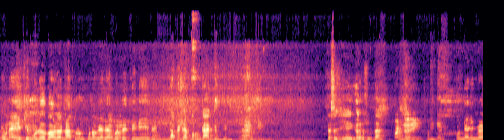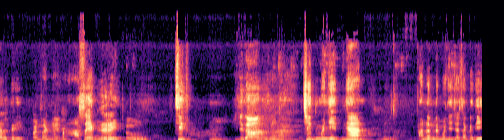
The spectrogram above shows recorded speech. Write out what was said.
पुन्हा यायचे मुलं बाळ नातरून पुन्हा वेगळ्या पद्धतीने नकाशा करून काय करते. तसंच हे घर सुद्धा पडणारे पुण्याने मिळालं तरी पडणारे पण असं एक घर आहे. हो. चिद. जिदान चिद म्हणजे ज्ञान. आनंद म्हणजे ज्याचा कधी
